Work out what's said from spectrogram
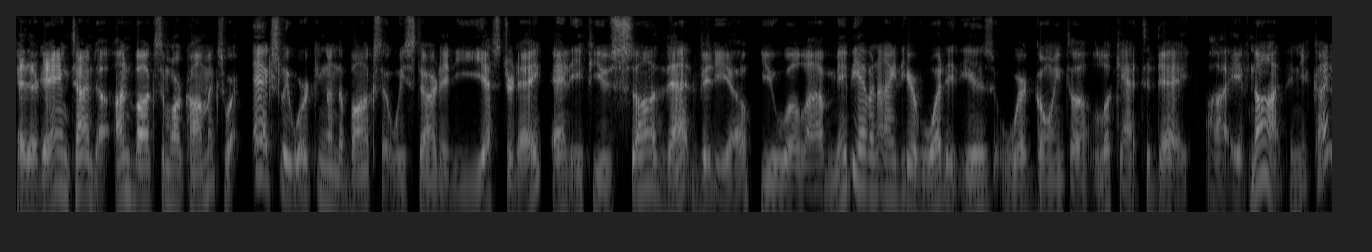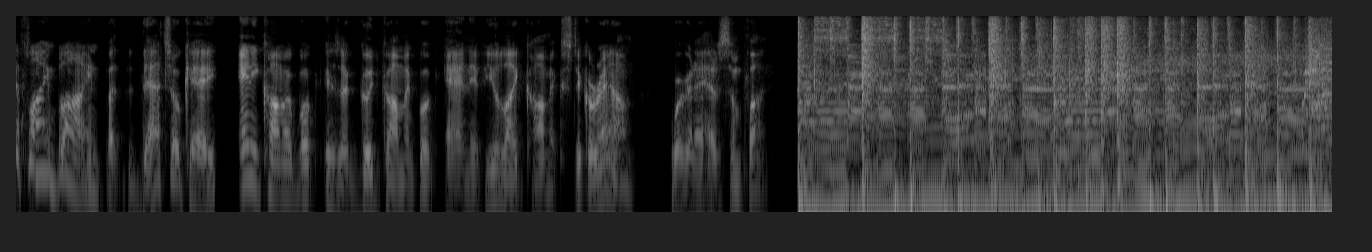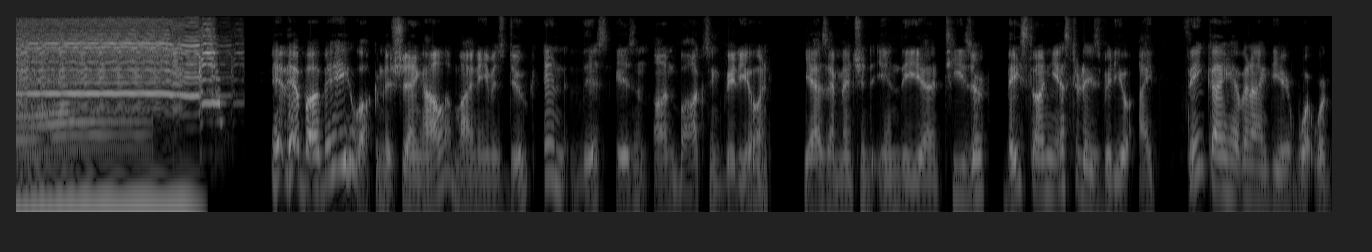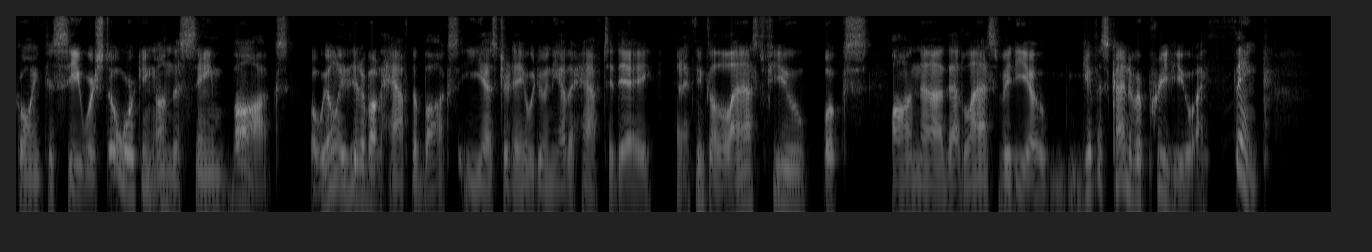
Hey there, gang. Time to unbox some more comics. We're actually working on the box that we started yesterday. And if you saw that video, you will uh, maybe have an idea of what it is we're going to look at today. Uh, if not, then you're kind of flying blind, but that's okay. Any comic book is a good comic book. And if you like comics, stick around. We're going to have some fun. Hey there, Bubby. Welcome to Shanghalla. My name is Duke, and this is an unboxing video. And yeah, as I mentioned in the uh, teaser, based on yesterday's video, I think I have an idea of what we're going to see. We're still working on the same box, but we only did about half the box yesterday. We're doing the other half today. And I think the last few books on uh, that last video give us kind of a preview, I think,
